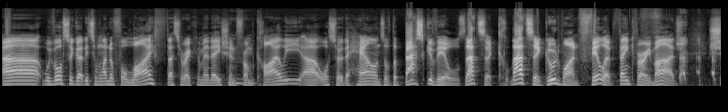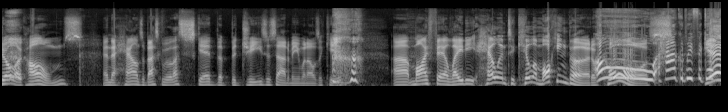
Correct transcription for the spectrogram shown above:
Uh, we've also got It's a Wonderful Life. That's a recommendation Mm. from Kylie. Uh, also, The Hounds of the Baskervilles. That's a cl- that's a good one, Philip. Thank you very much. Sherlock Holmes and The Hounds of Baskerville. That scared the bejesus out of me when I was a kid. uh, My Fair Lady, Helen to Kill a Mockingbird. Of Oh, course. how could we forget Yeah,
